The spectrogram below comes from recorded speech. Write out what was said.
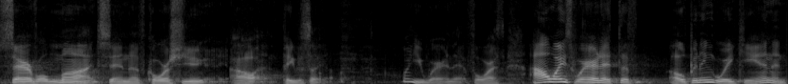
several months. And of course, you people say, What are you wearing that for? I always wear it at the opening weekend, and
